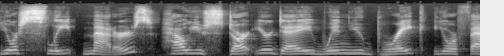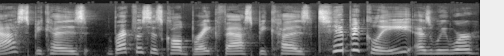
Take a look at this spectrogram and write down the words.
your sleep matters, how you start your day, when you break your fast, because breakfast is called break fast because typically, as we were,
